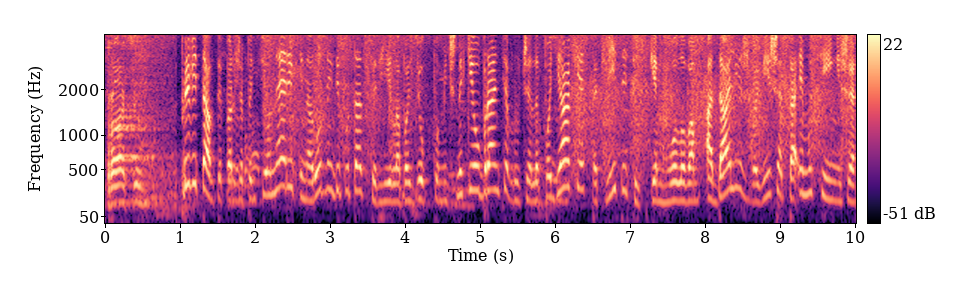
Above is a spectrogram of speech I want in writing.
працю. Привітав тепер же пенсіонерів і народний депутат Сергій Лабазюк. Помічники обранця вручили подяки та квіти сільським головам. А далі жвавіше та емоційніше.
